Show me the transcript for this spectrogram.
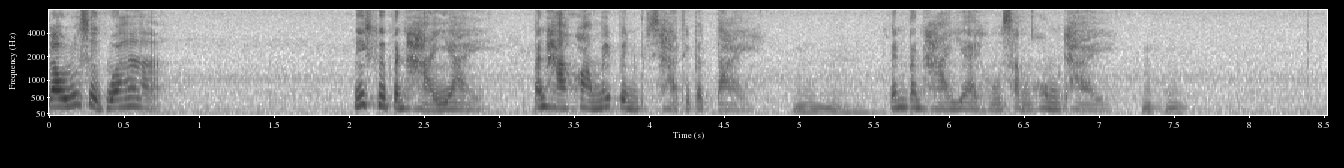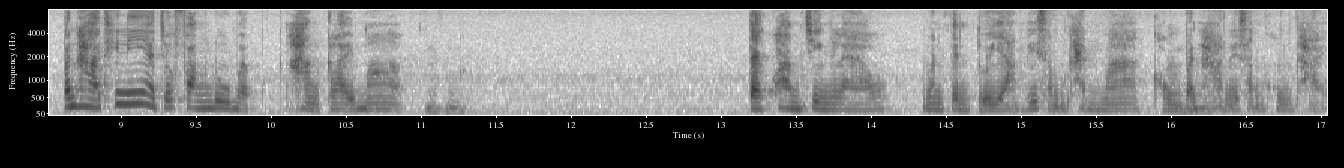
เรารู้สึกว่า นี่คือปัญหาใหญ่ ปัญหาความไม่เป็นประชาธิปไตยอืมเป็นปัญหาใหญ่ของสังคมไทย ปัญหาที่นี่อาจจะฟังดูแบบห่างไกลมาก แต่ความจริงแล้วมันเป็นตัวอย่างที่สำคัญมากของปัญหาในสังคมไทย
